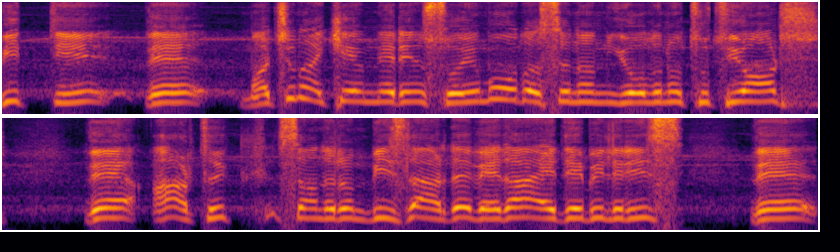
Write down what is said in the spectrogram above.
bitti ve maçın hakemleri soyunma odasının yolunu tutuyor ve artık sanırım bizler de veda edebiliriz ve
